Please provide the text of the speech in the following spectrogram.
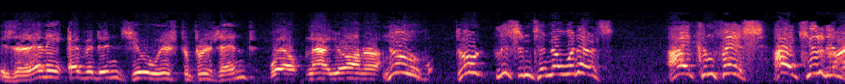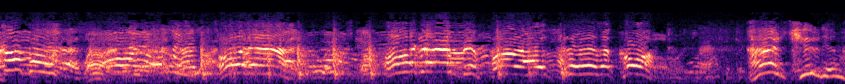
is there any evidence you wish to present? Well, now, Your Honor. No, don't listen to no one else. I confess, I killed him. Order! Order before I clear the court. I killed him.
